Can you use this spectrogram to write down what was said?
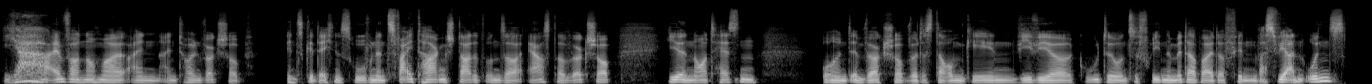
ja, einfach nochmal einen, einen tollen Workshop ins Gedächtnis rufen. In zwei Tagen startet unser erster Workshop hier in Nordhessen. Und im Workshop wird es darum gehen, wie wir gute und zufriedene Mitarbeiter finden, was wir an uns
